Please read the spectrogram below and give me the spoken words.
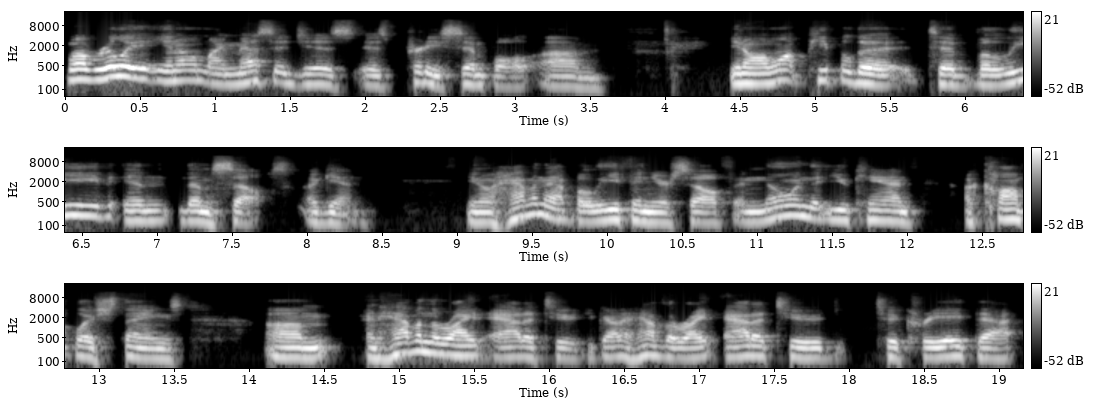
Well, really, you know, my message is is pretty simple. Um, you know, I want people to to believe in themselves again. You know, having that belief in yourself and knowing that you can accomplish things, um, and having the right attitude. You got to have the right attitude to create that,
